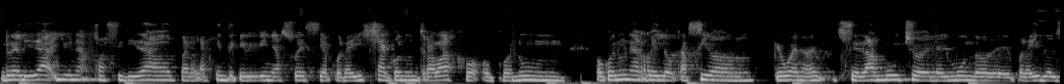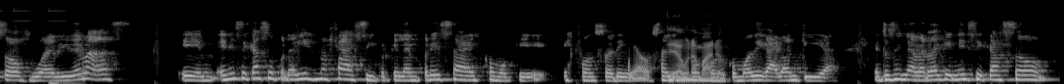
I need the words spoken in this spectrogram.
realidad y una facilidad para la gente que viene a Suecia por ahí ya con un trabajo o con, un, o con una relocación, que bueno, se da mucho en el mundo de, por ahí del software y demás. en ese caso por ahí es más fácil porque la empresa es como que sponsorea o sale un poco como de garantía. Entonces, la verdad que en ese caso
